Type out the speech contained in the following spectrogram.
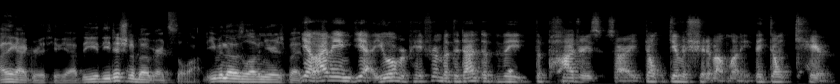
I think I agree with you. Yeah, the the addition of Bogaerts is a lot, even though it was eleven years. But Yeah, I mean, yeah, you overpaid for him, but the the the Padres, sorry, don't give a shit about money. They don't care.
